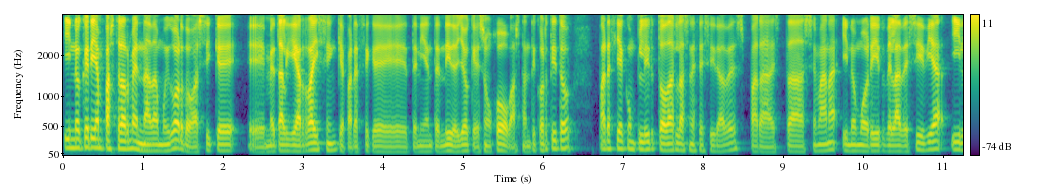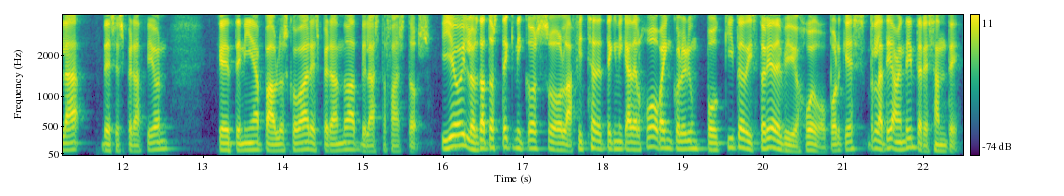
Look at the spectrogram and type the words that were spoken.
y no quería empastrarme en nada muy gordo, así que eh, Metal Gear Rising, que parece que tenía entendido yo que es un juego bastante cortito, parecía cumplir todas las necesidades para esta semana y no morir de la desidia y la desesperación que tenía Pablo Escobar esperando a The Last of Us 2. Y hoy los datos técnicos o la ficha de técnica del juego va a incluir un poquito de historia del videojuego, porque es relativamente interesante.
